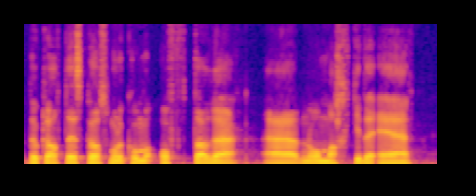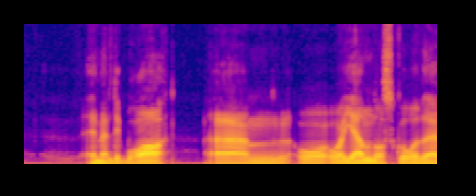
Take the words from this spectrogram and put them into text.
det, er klart det spørsmålet kommer oftere uh, når markedet er, er veldig bra. Um, og, og, igjen da så går det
